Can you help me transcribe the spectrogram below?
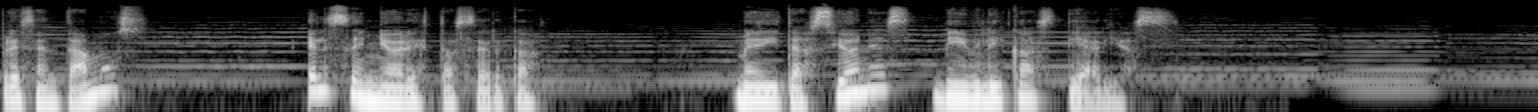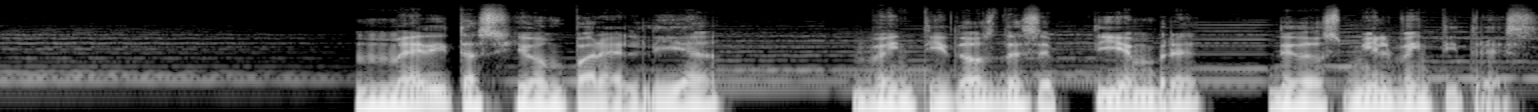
presentamos El Señor está cerca. Meditaciones Bíblicas Diarias. Meditación para el día 22 de septiembre de 2023.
